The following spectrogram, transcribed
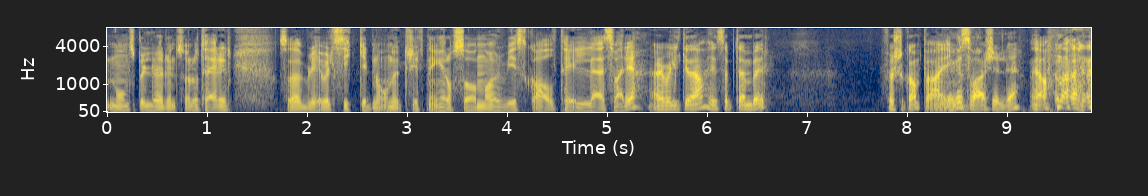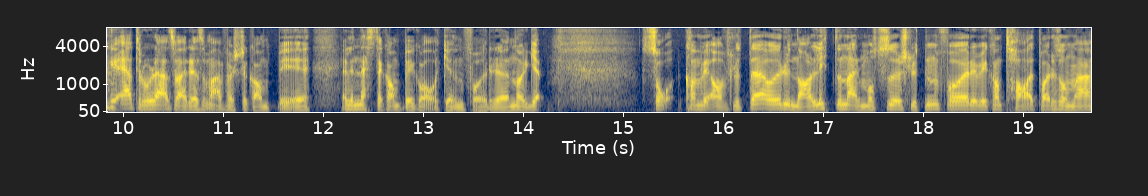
noen spillere rundt som roterer. Så det blir vel sikkert noen utskiftninger også når vi skal til eh, Sverige, er det vel ikke det? I september? Første kamp? er ingen- svar skyldig. ja, jeg tror det er Sverige som er første kamp i Eller neste kamp i kvaliken for eh, Norge. Så kan vi avslutte og runde av litt og nærme oss slutten, for vi kan ta et par sånne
